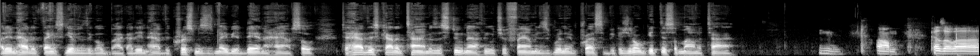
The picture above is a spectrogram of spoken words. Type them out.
I didn't have the Thanksgivings to go back. I didn't have the Christmases, maybe a day and a half. So to have this kind of time as a student athlete with your family is really impressive because you don't get this amount of time. Mm-hmm. Um, because of uh,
